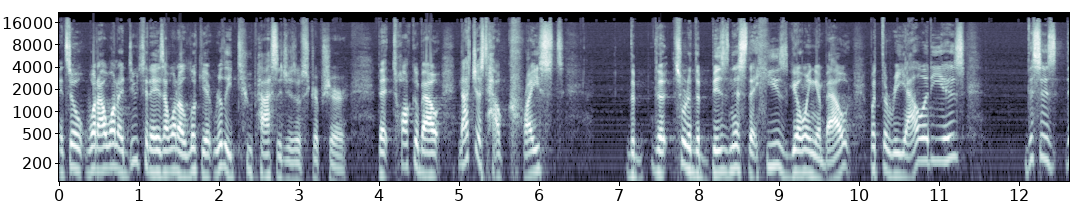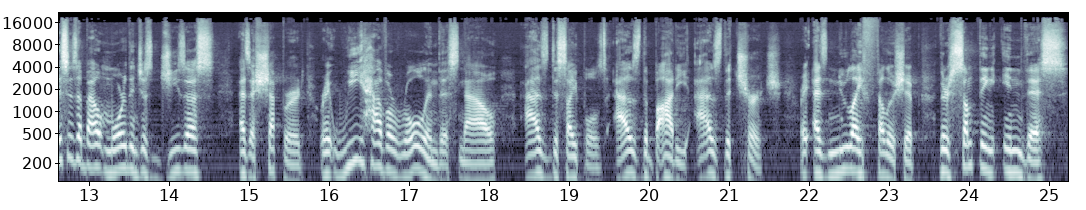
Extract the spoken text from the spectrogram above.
And so, what I want to do today is I want to look at really two passages of Scripture that talk about not just how Christ, the, the sort of the business that he's going about, but the reality is this is, this is about more than just Jesus as a shepherd, right, we have a role in this now as disciples, as the body, as the church, right, as New Life Fellowship. There's something in this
